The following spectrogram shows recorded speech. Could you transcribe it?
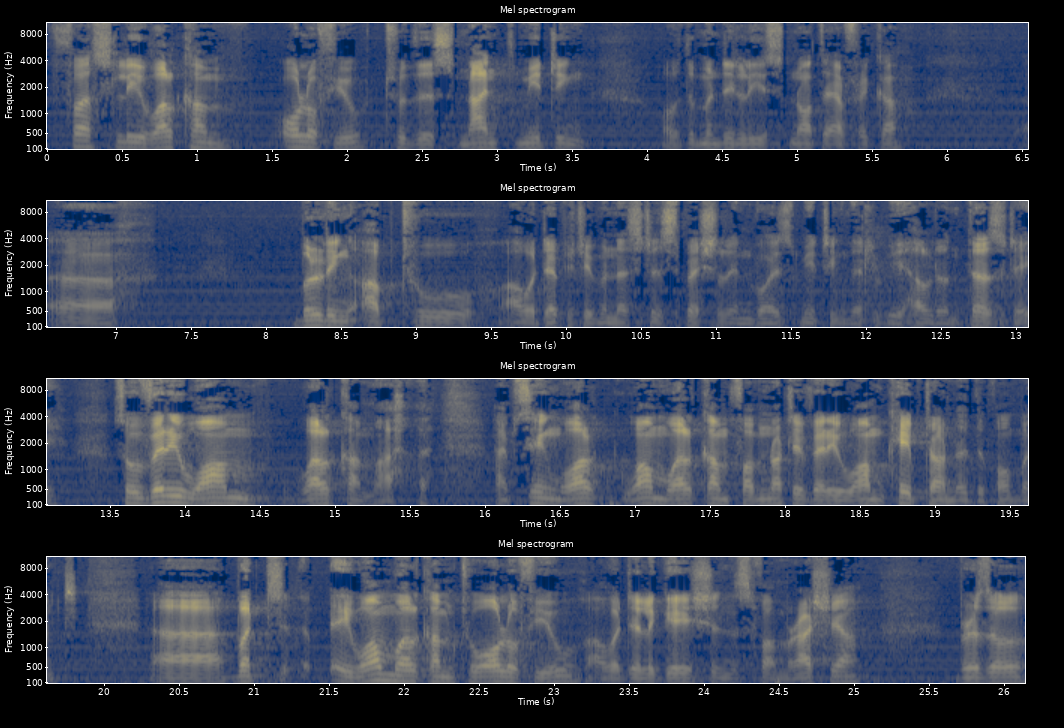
Firstly, welcome all of you to this ninth meeting of the Middle East North Africa, uh, building up to our Deputy Minister's special envoys meeting that will be held on Thursday. So, very warm welcome. I'm saying warm welcome from not a very warm Cape Town at the moment, uh, but a warm welcome to all of you, our delegations from Russia, Brazil,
